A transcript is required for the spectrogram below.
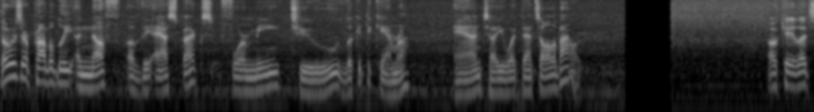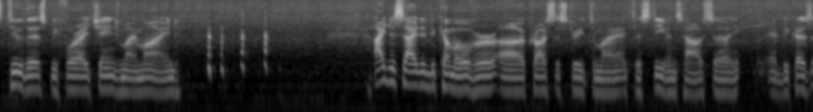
those are probably enough of the aspects for me to look at the camera and tell you what that's all about. Okay, let's do this before I change my mind. I decided to come over uh, across the street to my to Steven's house uh, because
